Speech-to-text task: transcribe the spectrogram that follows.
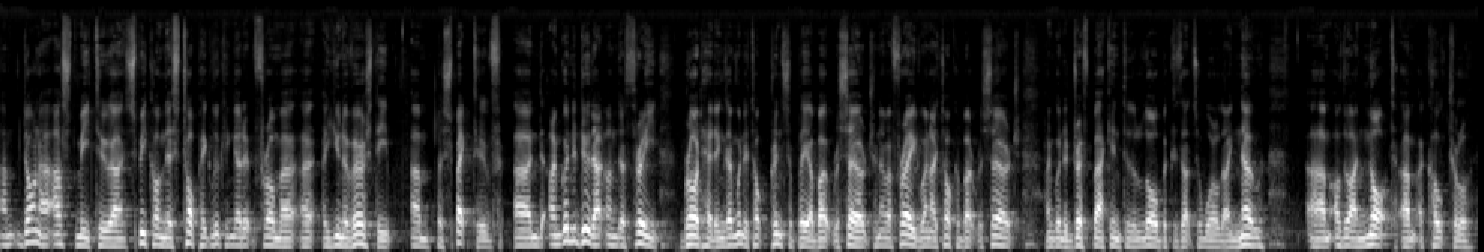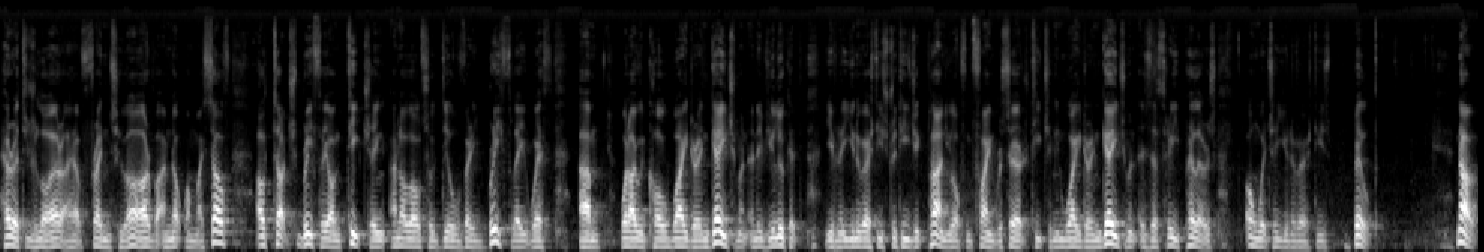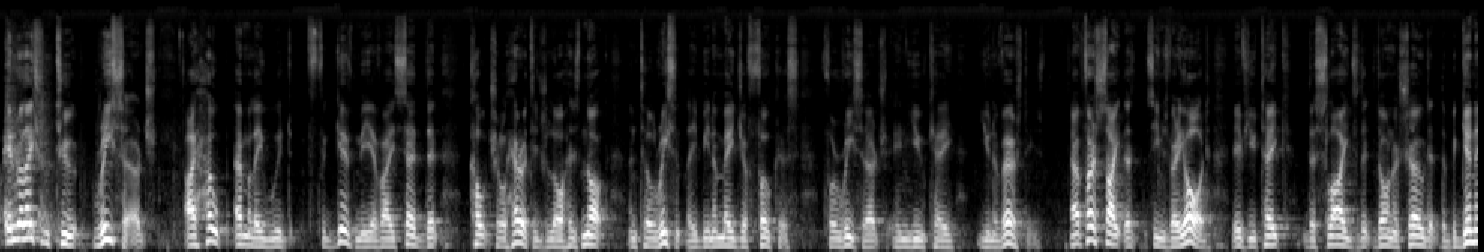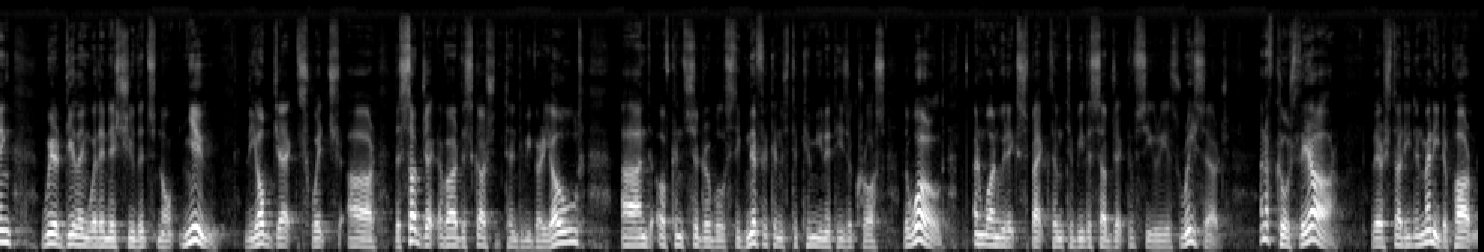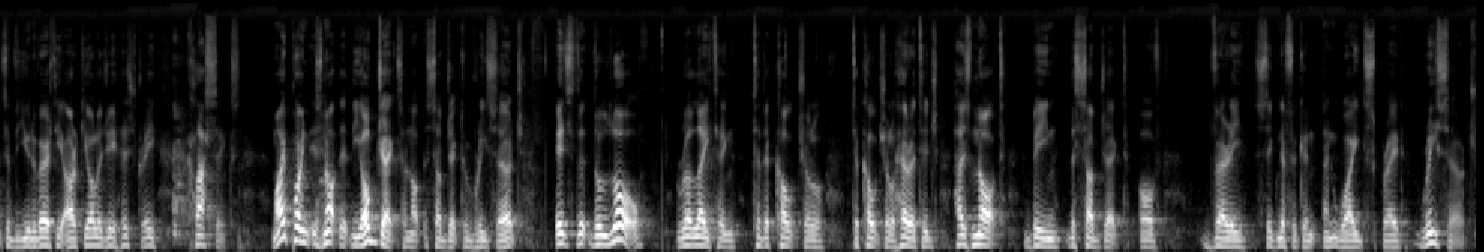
Um, Donna asked me to uh, speak on this topic, looking at it from a, a, a university um, perspective, and I'm going to do that under three broad headings. I'm going to talk principally about research, and I'm afraid when I talk about research, I'm going to drift back into the law because that's a world I know. Um, although I'm not um, a cultural heritage lawyer, I have friends who are, but I'm not one myself. I'll touch briefly on teaching, and I'll also deal very briefly with um, what I would call wider engagement. And if you look at even a university strategic plan, you'll often find research, teaching, and wider engagement as the three pillars on which a university is built. Now, in relation to research, I hope Emily would forgive me if I said that cultural heritage law has not, until recently, been a major focus for research in UK universities. Now, at first sight, that seems very odd. If you take the slides that Donna showed at the beginning, we're dealing with an issue that's not new. The objects which are the subject of our discussion tend to be very old and of considerable significance to communities across the world, and one would expect them to be the subject of serious research. And of course, they are. They're studied in many departments of the university archaeology, history, classics. My point is not that the objects are not the subject of research, it's that the law relating to the cultural to cultural heritage has not been the subject of very significant and widespread research.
